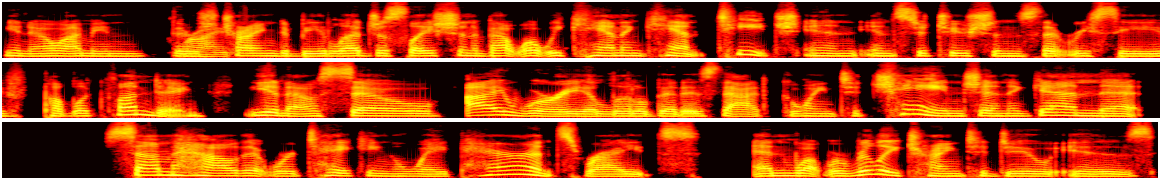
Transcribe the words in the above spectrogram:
You know, I mean, there's right. trying to be legislation about what we can and can't teach in institutions that receive public funding, you know, so I worry a little bit, is that going to change? And again, that somehow that we're taking away parents' rights. And what we're really trying to do is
